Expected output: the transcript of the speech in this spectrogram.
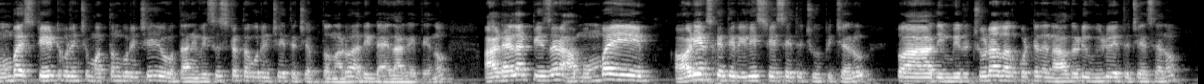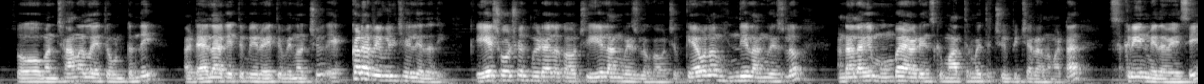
ముంబై స్టేట్ గురించి మొత్తం గురించి దాని విశిష్టత గురించి అయితే చెప్తున్నాడు. అది డైలాగ్ అయితేను. ఆ డైలాగ్ టీజర్ ఆ ముంబై ఆడియన్స్కి అయితే రిలీజ్ చేసి అయితే చూపించారు. సో అది మీరు చూడాలనుకుంటే నేను ఆల్రెడీ వీడియో అయితే చేశాను. సో మన ఛానల్ అయితే ఉంటుంది. ఆ డైలాగ్ అయితే మీరు అయితే వినొచ్చు. ఎక్కడ రివీల్ చేయలేదు అది. ఏ సోషల్ మీడియాలో కావచ్చు ఏ లాంగ్వేజ్లో కావచ్చు కేవలం హిందీ లాంగ్వేజ్లో అండ్ అలాగే ముంబై ఆడియన్స్కి మాత్రమే అయితే చూపించారనమాట స్క్రీన్ మీద వేసి.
